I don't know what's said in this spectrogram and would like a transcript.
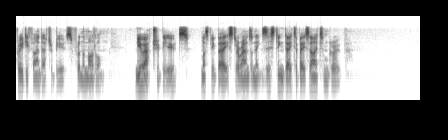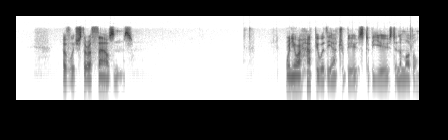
predefined attributes, from the model. New attributes must be based around an existing database item group of which there are thousands. When you are happy with the attributes to be used in a model,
